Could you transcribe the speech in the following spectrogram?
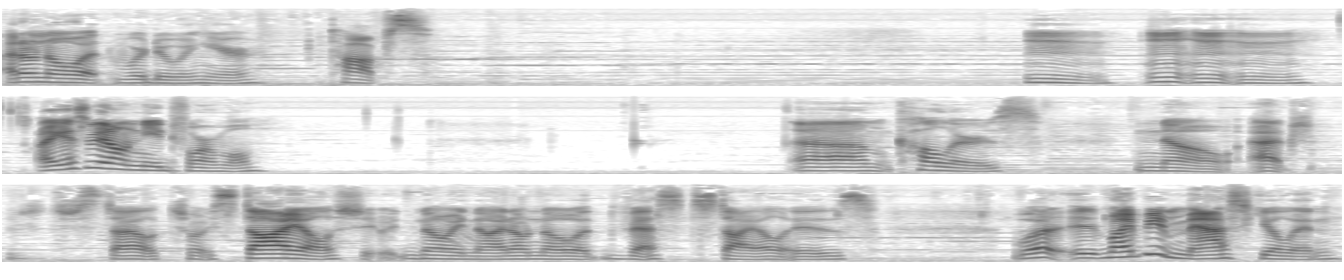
I don't know what we're doing here. Tops. Mm. Mm-mm-mm. I guess we don't need formal. Um, colors. No. At style choice. Style. No, wait, no. I don't know what vest style is. What? It might be masculine.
